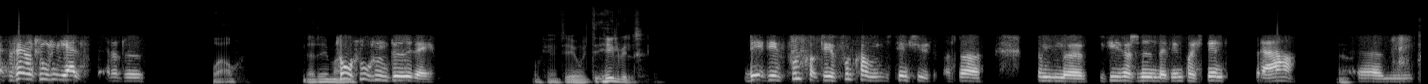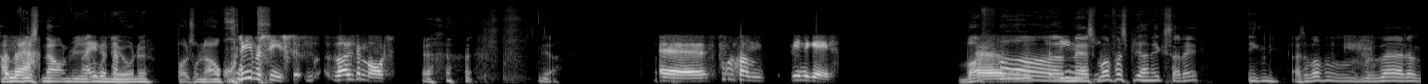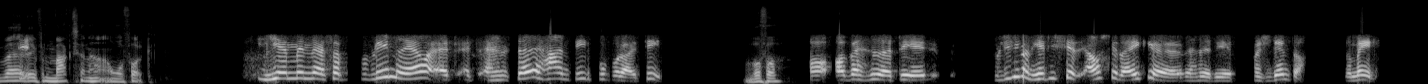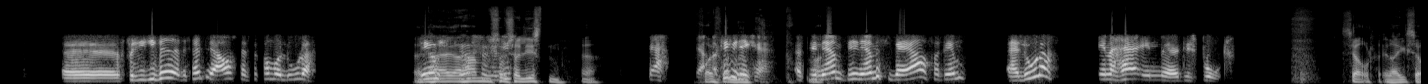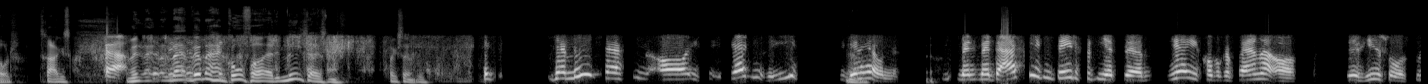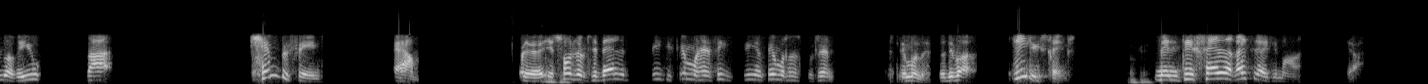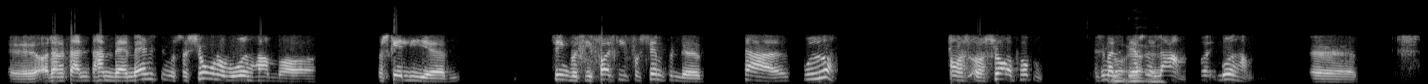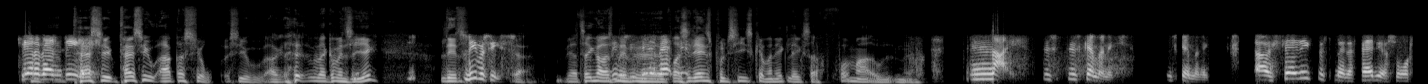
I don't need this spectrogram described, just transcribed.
Altså 500.000 i alt er der døde. Wow. Ja, det er meget. 2.000 døde i dag. Okay, det er jo det er helt vildt. Det, det, er fuldkommen, det er fuldkommen sindssygt. Og så, som øh, de fleste også ved med den præsident, der er her. Ja. Øhm, Ham som hvis navn vi ikke må nævne. Bolsonaro. Lige præcis. Voldemort. Ja. ja. Øh, fuldkommen bindegal. Hvorfor, fordi- øh, Mads, hvorfor bliver han ikke sat af, egentlig? Altså, hvorfor, hvad, er det, hvad er det for en magt, han har over folk? Jamen, altså, problemet er jo, at, at han stadig har en del popularitet. Hvorfor? Og, og hvad hedder det? Politikerne her, de sæt- afsætter ikke, øh, hvad hedder det, præsidenter normalt. Øh, fordi de ved, at hvis han bliver afsat, så kommer Lula. Det er jo- ham, socialist. socialisten? Ja. Ja, Folk og det vil de ikke have. Altså, det, er nærmest, det er nærmest værre for dem at have Lula, end at have en øh, despot. Sjovt, eller ikke sjovt. Tragisk. Ja. Men hvad, hvem er han god for? Er det middelklassen, for eksempel? Ja, middelklassen og især de rige, de Ja. velhavende. Men, men der er sket en del, fordi at øh, her i Copacabana og det hele så Skud og Rio, var kæmpe fans. Øh, jeg tror, det var til valget, fik de 55, fik de 65 procent af stemmerne. Så det var helt ekstremt. Okay. Men det faldt rigtig, rigtig meget. Ja. Øh, og der, der, der har været en masse demonstrationer mod ham, og forskellige øh, ting, hvor de folk, de for eksempel øh, tager gryder og, og slår på dem. Er Nå, det er ja, sådan en ja. alarm mod ham. Øh, det har der været en del af. Passiv, aggression. Passiv, ag- hvad kan man sige, ikke? Lidt. Lige præcis. Ja. Jeg tænker også, med. Det er med hvad- brasiliansk politi skal man ikke lægge sig for meget ud med. Nej, det, det skal man ikke. Det skal man ikke. Og slet ikke, hvis man er fattig og sort.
